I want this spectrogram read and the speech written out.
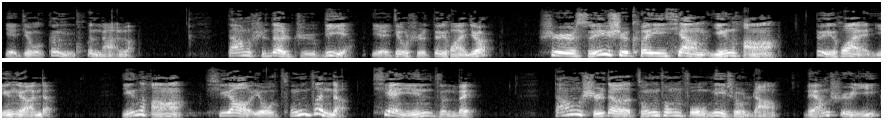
也就更困难了。当时的纸币啊。也就是兑换券，是随时可以向银行啊兑换银元的。银行啊需要有充分的现银准备。当时的总统府秘书长梁士仪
